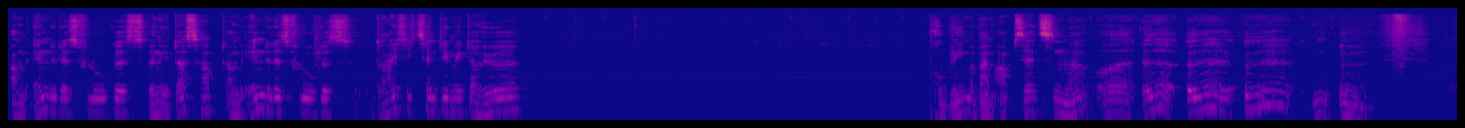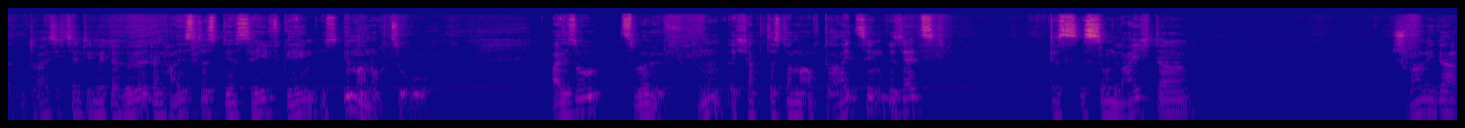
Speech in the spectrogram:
am Ende des Fluges, wenn ihr das habt, am Ende des Fluges 30 cm Höhe, Probleme beim Absetzen, ne? Äh, äh, äh, 30 cm Höhe, dann heißt es, der Safe Gain ist immer noch zu hoch. Also 12. Ne? Ich habe das dann mal auf 13 gesetzt. Das ist so ein leichter, schwammiger,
